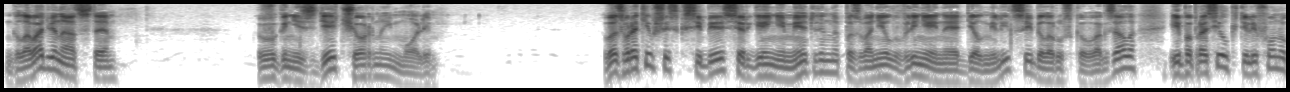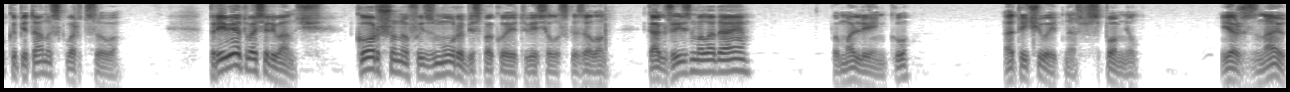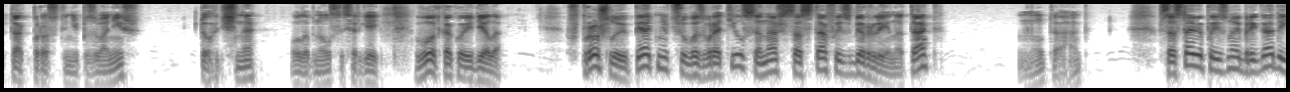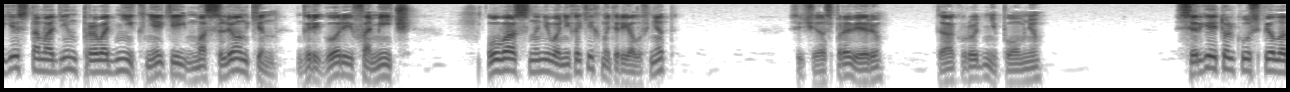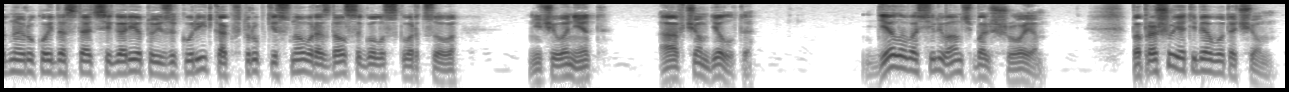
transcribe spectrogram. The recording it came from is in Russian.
Глава 12. В гнезде черной моли. Возвратившись к себе, Сергей немедленно позвонил в линейный отдел милиции Белорусского вокзала и попросил к телефону капитана Скворцова. — Привет, Василий Иванович. Коршунов из Мура беспокоит, — весело сказал он. — Как жизнь молодая? — Помаленьку. — А ты чего это нас вспомнил? Я ж знаю, так просто не позвонишь. — Точно. —— улыбнулся Сергей. — Вот какое дело. В прошлую пятницу возвратился наш состав из Берлина, так? — Ну, так. В составе поездной бригады есть там один проводник, некий Масленкин Григорий Фомич. У вас на него никаких материалов нет? — Сейчас проверю. Так, вроде не помню. Сергей только успел одной рукой достать сигарету и закурить, как в трубке снова раздался голос Скворцова. — Ничего нет. — а в чем дело-то? Дело, Василий Иванович, большое. Попрошу я тебя вот о чем.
